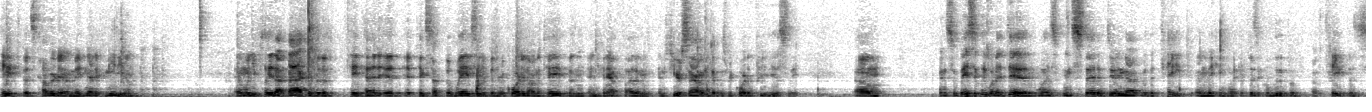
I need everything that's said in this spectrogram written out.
tape that's covered in a magnetic medium. And when you play that back over the tape head, it, it picks up the waves that have been recorded on the tape, and, and you can amplify them and, hear sound that was recorded previously. Um, and so basically what I did was instead of doing that with a tape and making like a physical loop of, of tape as,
